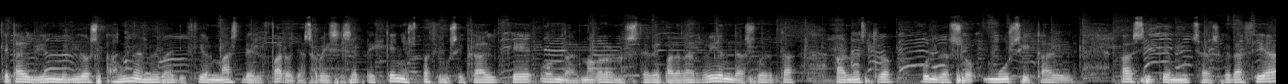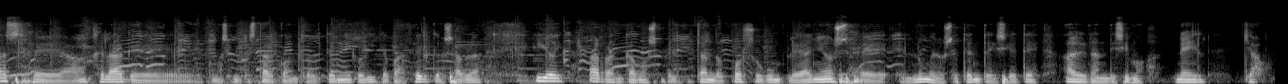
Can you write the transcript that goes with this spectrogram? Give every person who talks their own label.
Speaker 1: ¿qué tal? Bienvenidos a una nueva edición más del Faro. Ya sabéis, ese pequeño espacio musical que Onda Almagro nos cede para dar rienda suelta a nuestro universo musical. Así que muchas gracias eh, a Ángela, que como siempre está al control técnico, y que el que os habla. Y hoy arrancamos felicitando por su cumpleaños, eh, el número 77, al grandísimo Neil Young.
